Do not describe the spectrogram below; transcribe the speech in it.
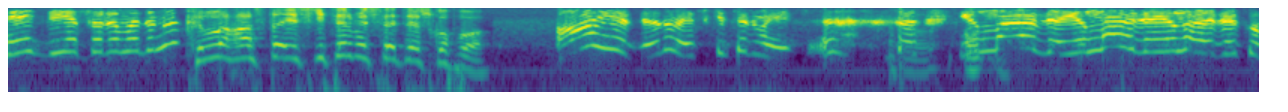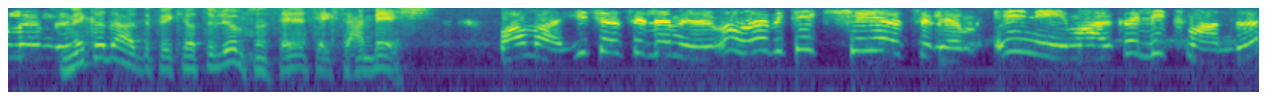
ne diye soramadınız? Kıllı hasta eskitir mi stetoskopu? Hayır canım eskitir mi hiç? yıllarca, yıllarca, yıllarca kullandım. Ne kadardı peki hatırlıyor musun? Sene 85. Vallahi hiç hatırlamıyorum ama bir tek şeyi hatırlıyorum. En iyi marka Litman'dı.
